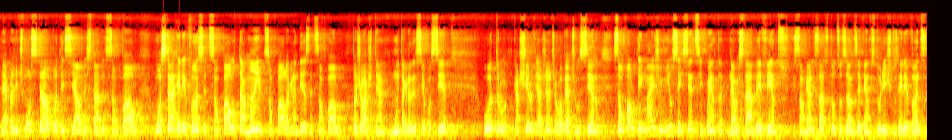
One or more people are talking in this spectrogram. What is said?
né, para a gente mostrar o potencial do Estado de São Paulo, mostrar a relevância de São Paulo, o tamanho de São Paulo, a grandeza de São Paulo. Então, Jorge, tenho muito a agradecer a você. Outro cacheiro viajante, o Roberto Lucena. São Paulo tem mais de 1.650, né, o estado, eventos que são realizados todos os anos, eventos turísticos relevantes.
